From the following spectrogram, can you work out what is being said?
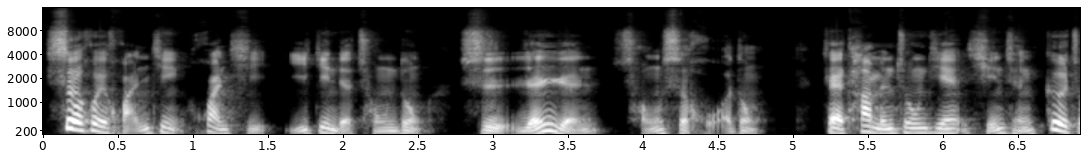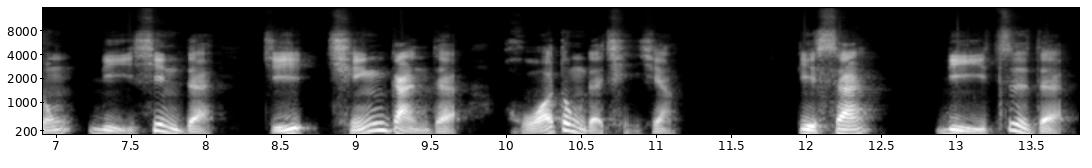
社会环境唤起一定的冲动，使人人从事活动，在他们中间形成各种理性的及情感的活动的倾向。第三，理智的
